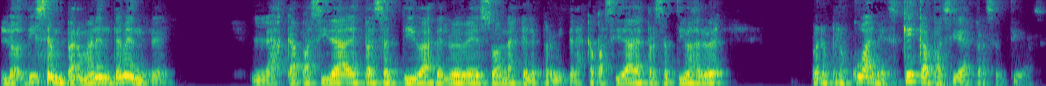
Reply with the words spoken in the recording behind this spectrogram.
lo dicen permanentemente las capacidades perceptivas del bebé son las que les permiten. Las capacidades perceptivas del bebé. Bueno, pero ¿cuáles? ¿Qué capacidades perceptivas?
